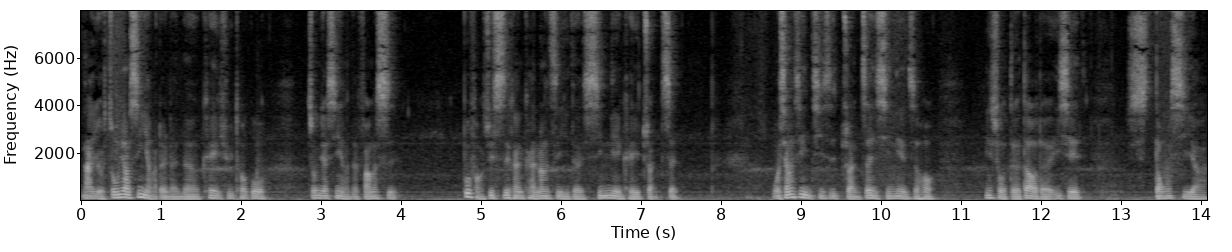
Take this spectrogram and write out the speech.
那有宗教信仰的人呢，可以去透过宗教信仰的方式，不妨去试看看，让自己的心念可以转正。我相信，其实转正心念之后，你所得到的一些东西啊，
